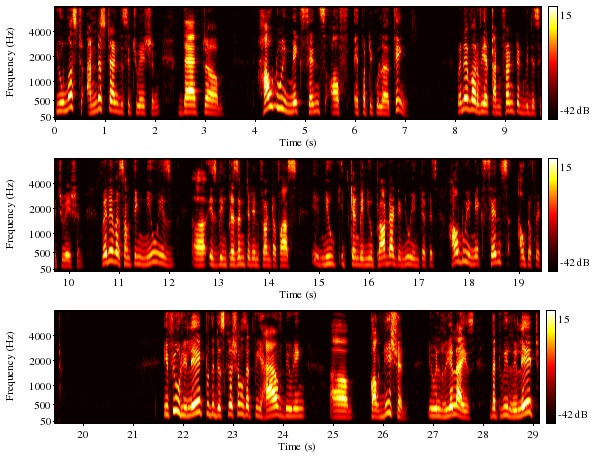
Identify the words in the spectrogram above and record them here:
You must understand the situation that uh, how do we make sense of a particular thing. Whenever we are confronted with the situation, whenever something new is uh, is being presented in front of us, new it can be a new product, a new interface, how do we make sense out of it? If you relate to the discussions that we have during uh, cognition, you will realize that we relate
